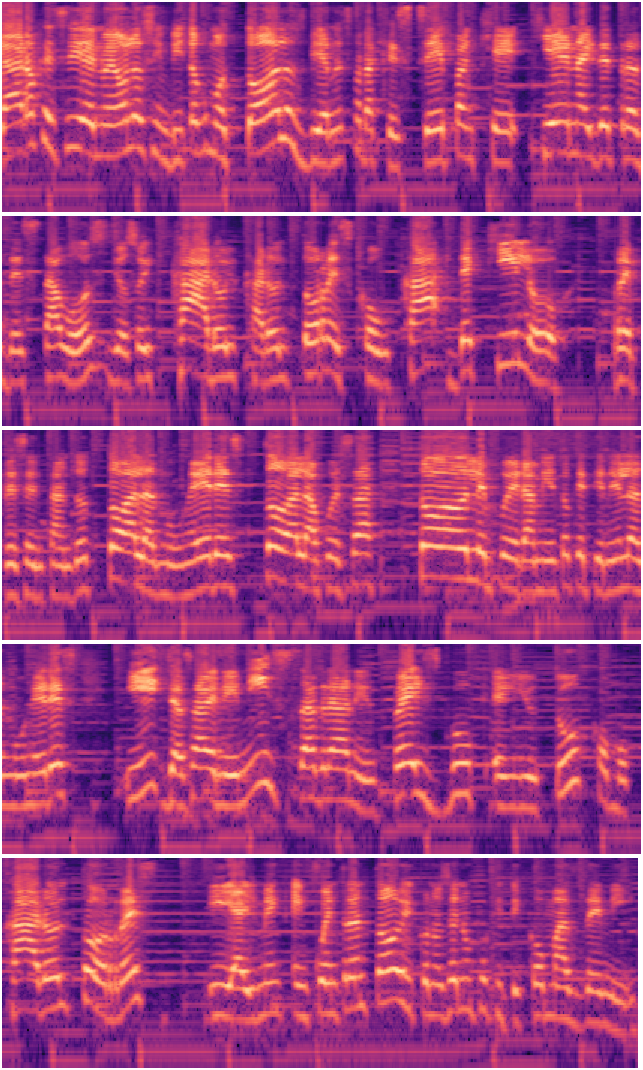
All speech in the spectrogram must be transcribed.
Claro que sí, de nuevo los invito como todos los viernes para que sepan que quién hay detrás de esta voz. Yo soy Carol, Carol Torres con K de kilo, representando todas las mujeres, toda la fuerza, todo el empoderamiento que tienen las mujeres. Y ya saben, en Instagram, en Facebook, en YouTube como Carol Torres. Y ahí me encuentran todo y conocen un poquitico más de mí.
